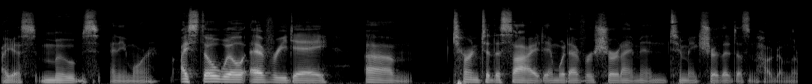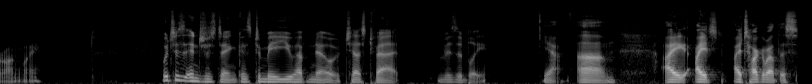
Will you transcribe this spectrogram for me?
I guess moobs anymore. I still will every day um turn to the side in whatever shirt I'm in to make sure that it doesn't hug them the wrong way. Which is interesting because to me you have no chest fat visibly. Yeah. Um I I I talk about this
